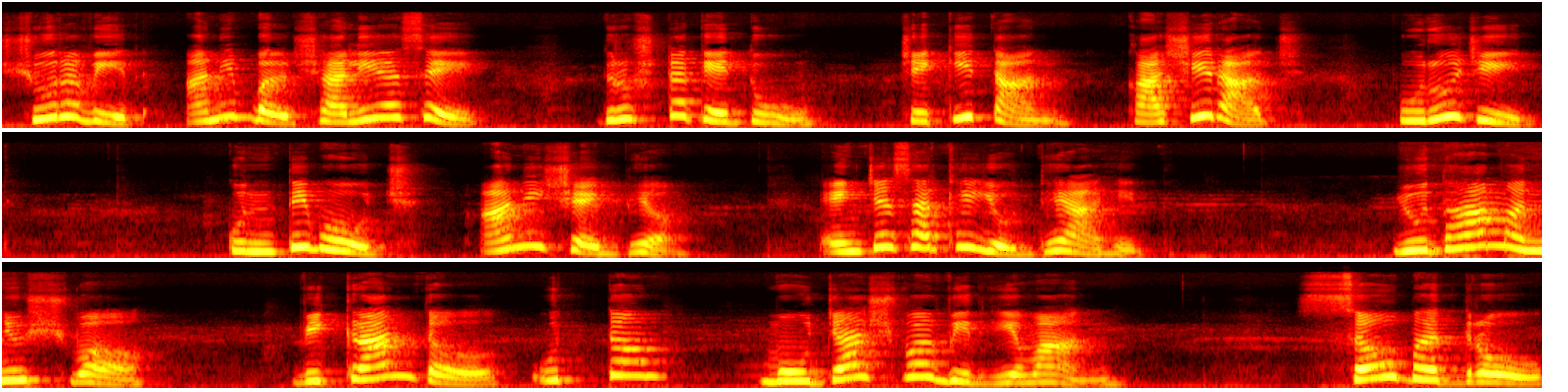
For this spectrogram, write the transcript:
शूरवीर आणि बलशाली असे दृष्टकेतू चेकितान काशीराज पुरुजित कुंतीभोज आणि शैभ्य यांच्यासारखे योद्धे आहेत. युधामनुष्व विक्रांत उत्तम मोजाश्व वीर्यवान सौभद्रो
